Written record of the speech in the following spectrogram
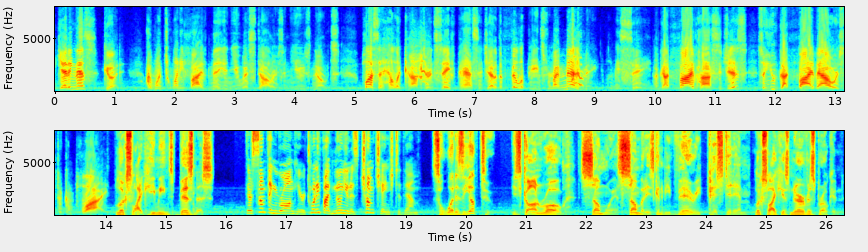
You getting this? Good. I want 25 million US dollars in used notes, plus a helicopter and safe passage out of the Philippines for my men and me. Let me see. I've got five hostages, so you've got five hours to comply. Looks like he means business. There's something wrong here. 25 million is chump change to them. So what is he up to? He's gone rogue. Somewhere, somebody's gonna be very pissed at him. Looks like his nerve is broken.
